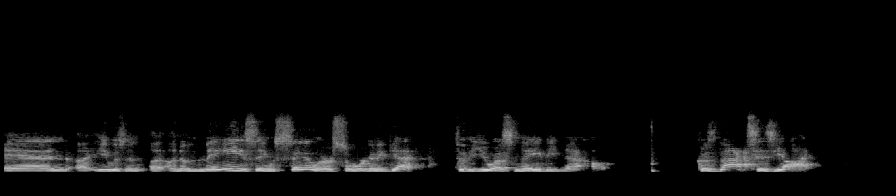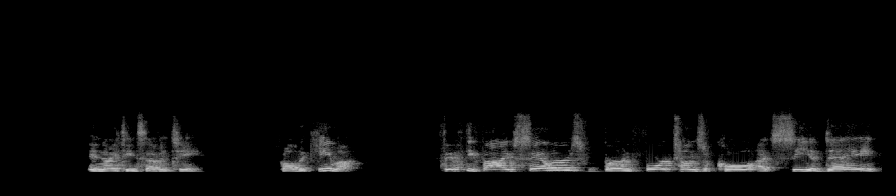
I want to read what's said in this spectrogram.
and uh, he was an, a, an amazing sailor. So we're going to get to the US Navy now, because that's his yacht in 1917. It's called the Kima. 55 sailors burned four tons of coal at sea a day.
